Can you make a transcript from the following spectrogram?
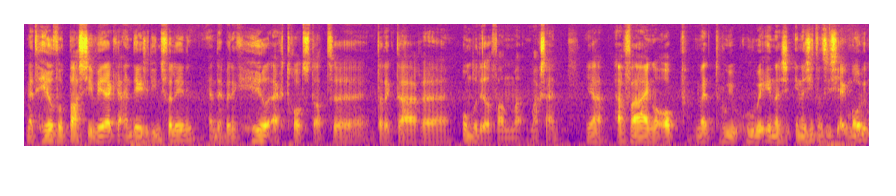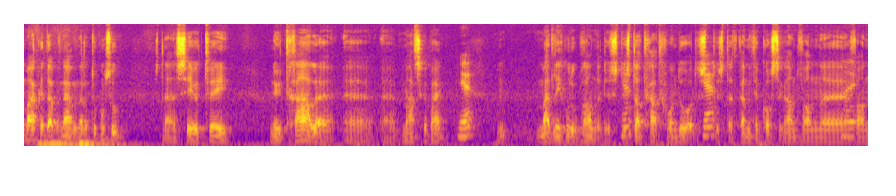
met heel veel passie werken aan deze dienstverlening. En daar ben ik heel erg trots dat, eh, dat ik daar eh, onderdeel van ma- mag zijn. Ja, ervaringen op met hoe, hoe we energie, energietransitie echt mogelijk maken. Dat met name naar de toekomst toe. Dus naar een CO2-neutrale eh, eh, maatschappij. Ja, Maar het licht moet ook branden, dus, dus Ja. dat gaat gewoon door. Dus, Ja. dus dat kan niet ten koste gaan van, eh, Nee. van,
